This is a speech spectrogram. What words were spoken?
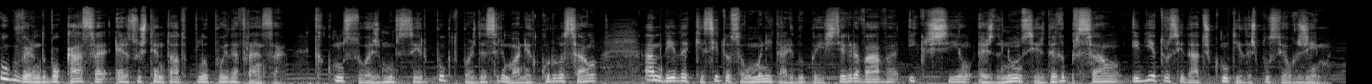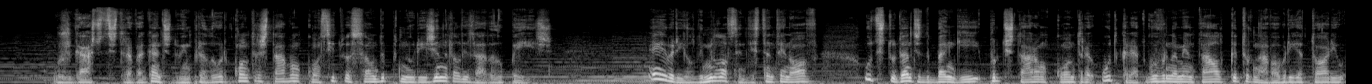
O governo de Bokassa era sustentado pelo apoio da França que começou a esmorecer pouco depois da cerimónia de coroação, à medida que a situação humanitária do país se agravava e cresciam as denúncias de repressão e de atrocidades cometidas pelo seu regime. Os gastos extravagantes do imperador contrastavam com a situação de penúria generalizada do país. Em abril de 1979, os estudantes de Bangui protestaram contra o decreto governamental que tornava obrigatório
